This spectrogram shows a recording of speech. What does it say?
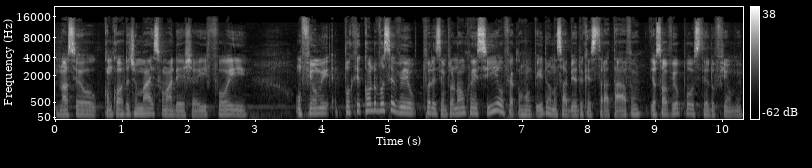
Nossa, eu concordo demais com a deixa. E foi um filme. Porque quando você vê, por exemplo, eu não conhecia o Fé Corrompida, eu não sabia do que se tratava. Eu só vi o pôster do filme.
